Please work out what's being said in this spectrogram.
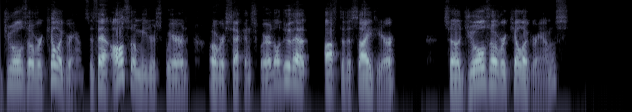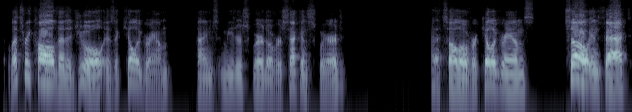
joules over kilograms? Is that also meters squared over second squared? I'll do that off to the side here. So joules over kilograms. Let's recall that a joule is a kilogram times meter squared over second squared. That's all over kilograms. So, in fact,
